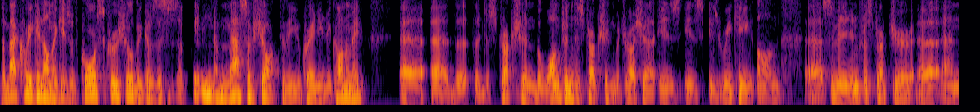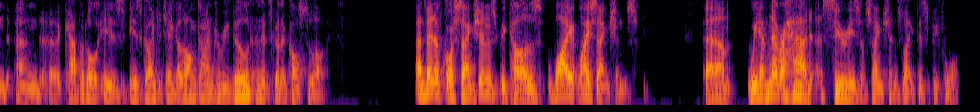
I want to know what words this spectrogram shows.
The macroeconomic is, of course, crucial because this is a massive shock to the Ukrainian economy. Uh, uh, the destruction, the wanton destruction which Russia is is, is wreaking on uh, civilian infrastructure and and capital is is going to take a long time to rebuild, and it's going to cost a lot. And then, of course, sanctions, because why sanctions? Um, we have never had a series of sanctions like this before.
